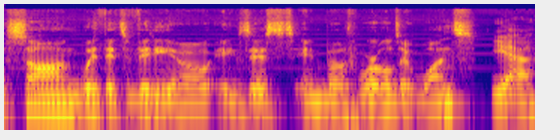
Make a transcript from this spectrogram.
song with its video exists in both worlds at once. yeah.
